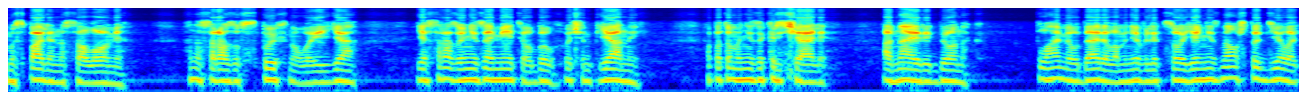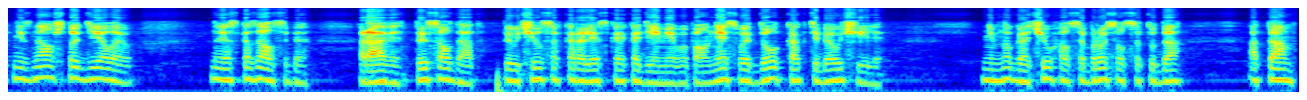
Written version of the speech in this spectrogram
Мы спали на соломе. Она сразу вспыхнула, и я... Я сразу не заметил, был очень пьяный. А потом они закричали. Она и ребенок. Пламя ударило мне в лицо. Я не знал, что делать, не знал, что делаю. Но я сказал себе, «Рави, ты солдат, ты учился в Королевской Академии, выполняй свой долг, как тебя учили». Немного очухался, бросился туда, а там...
